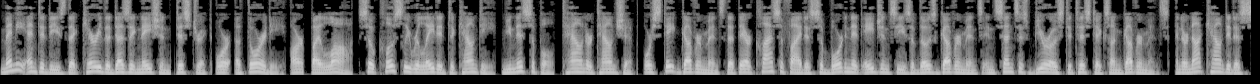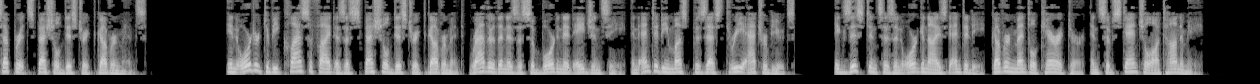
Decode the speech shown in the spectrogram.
Many entities that carry the designation district or authority are, by law, so closely related to county, municipal, town or township, or state governments that they are classified as subordinate agencies of those governments in Census Bureau statistics on governments, and are not counted as separate special district governments. In order to be classified as a special district government, rather than as a subordinate agency, an entity must possess three attributes Existence as an organized entity, governmental character, and substantial autonomy.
